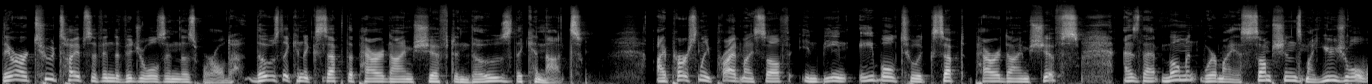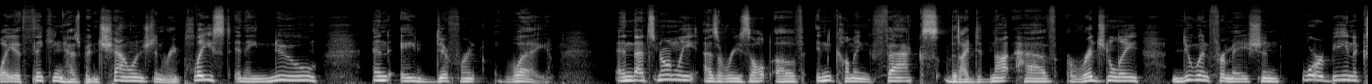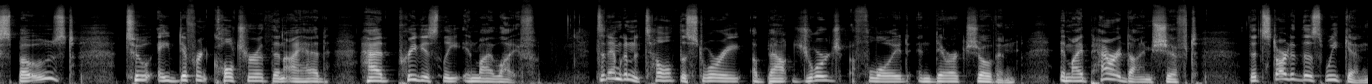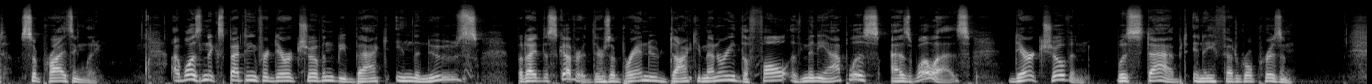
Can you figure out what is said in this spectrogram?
There are two types of individuals in this world those that can accept the paradigm shift and those that cannot. I personally pride myself in being able to accept paradigm shifts as that moment where my assumptions, my usual way of thinking has been challenged and replaced in a new and a different way. And that's normally as a result of incoming facts that I did not have originally, new information, or being exposed to a different culture than I had had previously in my life. Today I'm going to tell the story about George Floyd and Derek Chauvin in my paradigm shift that started this weekend, surprisingly. I wasn't expecting for Derek Chauvin to be back in the news, but I discovered there's a brand new documentary, The Fall of Minneapolis, as well as Derek Chauvin was stabbed in a federal prison.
